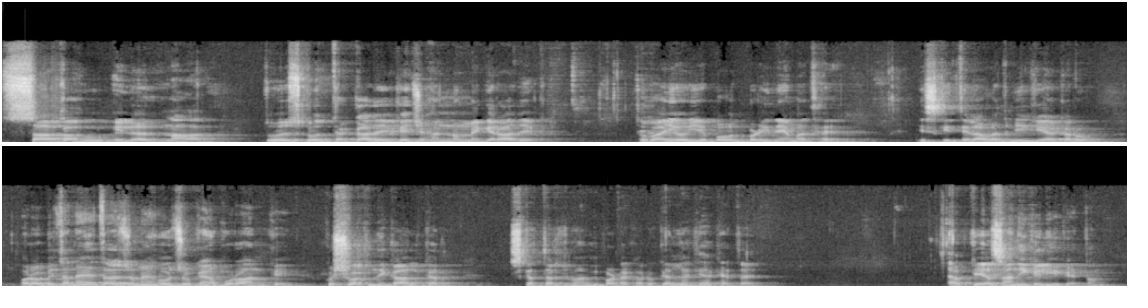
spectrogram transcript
साकहू नार। तो इसको धक्का दे के जहन्नुम में गिरा देगा तो भाइयों, ये बहुत बड़ी नेमत है। इसकी तिलावत भी किया करो। और अब इतने तर्जमे हो चुके हैं कुरान के। कुछ वक्त निकाल कर इसका तर्जमा भी पढ़ा करो। कि अल्लाह क्या कहता है? आपकी आसानी के लिए कहता हूँ।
